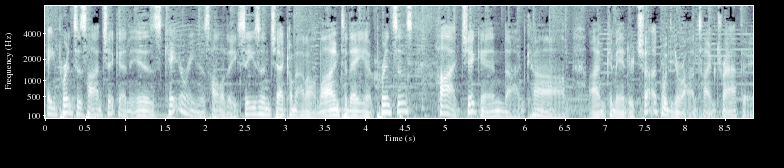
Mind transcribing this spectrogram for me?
Hey, Prince's Hot Chicken is catering this holiday season. Check them out online today at princeshotchicken.com. I'm Commander Chuck with your on time traffic.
